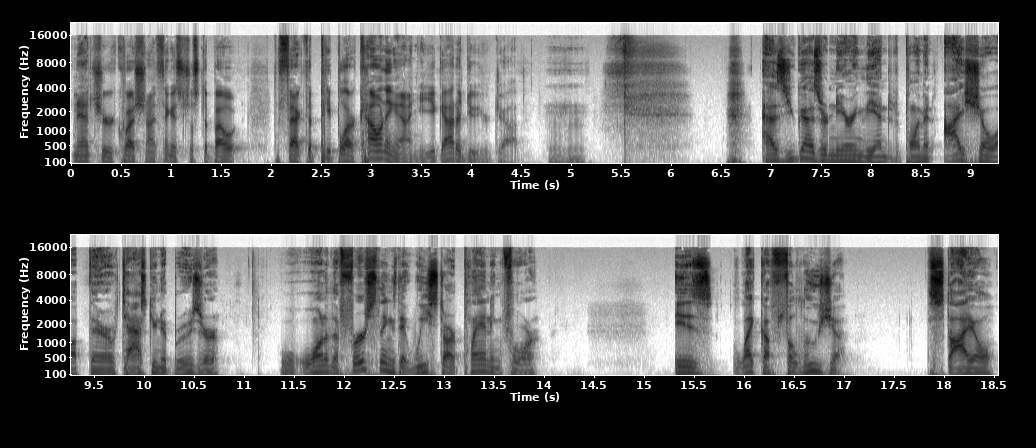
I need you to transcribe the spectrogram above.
in answer to your question, I think it's just about the fact that people are counting on you. You got to do your job. Mm-hmm as you guys are nearing the end of deployment, I show up there, task unit bruiser. One of the first things that we start planning for is like a Fallujah style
